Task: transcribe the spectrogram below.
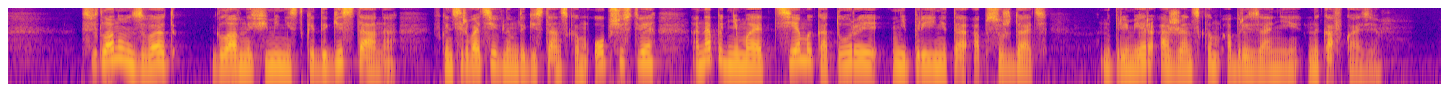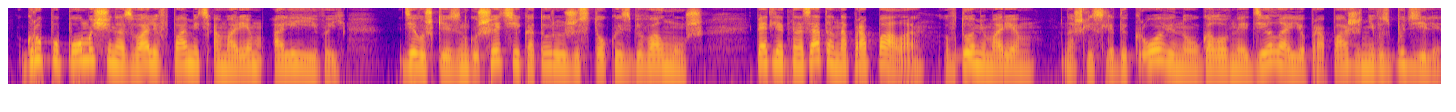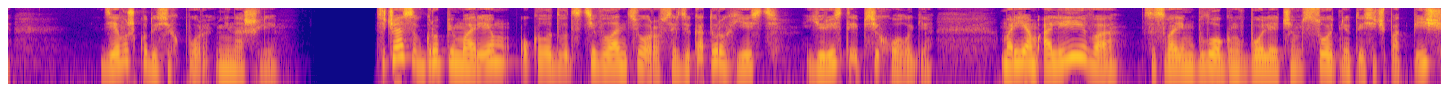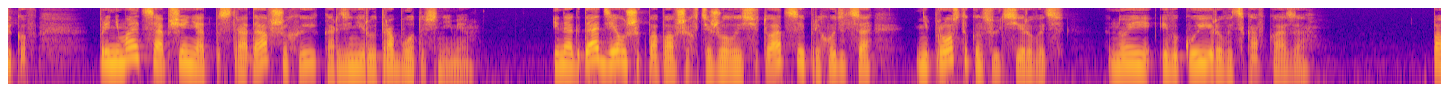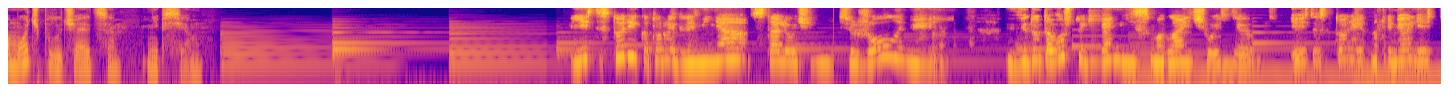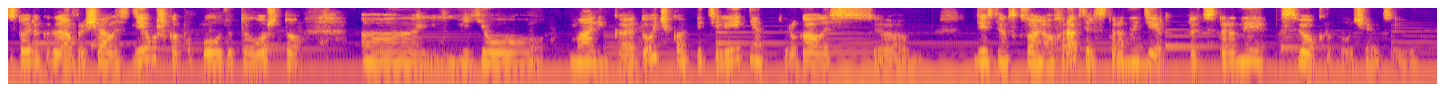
Светлану называют главной феминисткой Дагестана. В консервативном дагестанском обществе она поднимает темы, которые не принято обсуждать, например, о женском обрезании на Кавказе. Группу помощи назвали в память о Марем Алиевой, девушке из Ингушетии, которую жестоко избивал муж. Пять лет назад она пропала. В доме Марем нашли следы крови, но уголовное дело о ее пропаже не возбудили. Девушку до сих пор не нашли. Сейчас в группе Марем около 20 волонтеров, среди которых есть юристы и психологи. Марьям Алиева со своим блогом в более чем сотню тысяч подписчиков – принимает сообщения от пострадавших и координирует работу с ними. Иногда девушек, попавших в тяжелые ситуации, приходится не просто консультировать, но и эвакуировать с Кавказа. Помочь получается не всем. Есть истории, которые для меня стали очень тяжелыми, ввиду того, что я не смогла ничего сделать. Есть истории, например, есть история, когда обращалась девушка по поводу того, что э, ее маленькая дочка, пятилетняя, подвергалась э, действиям сексуального характера со стороны деда, то есть со стороны свекра, получается, ее.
